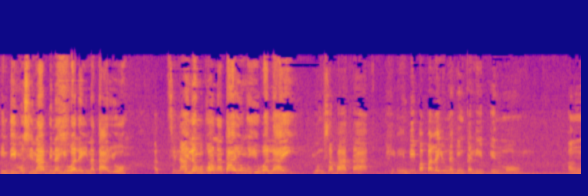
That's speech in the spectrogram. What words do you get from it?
Hindi mo sinabi na hiwalay na tayo. at sinabi Ilang mo buwan pa, na tayong hiwalay. yung sa bata, hindi pa pala yung naging kalibin mo. Ang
